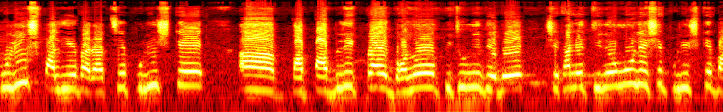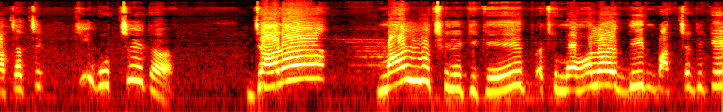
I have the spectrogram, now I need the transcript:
পুলিশ পালিয়ে বেড়াচ্ছে। পুলিশকে পাবলিক প্রায় গণপিটুনি দেবে। সেখানে তৃণমূল এসে পুলিশকে বাঁচাচ্ছে। কি হচ্ছে এটা? যারা মারলো ছেলেটিকে, আজকে মহালয়ের দিন বাচ্চাটিকে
